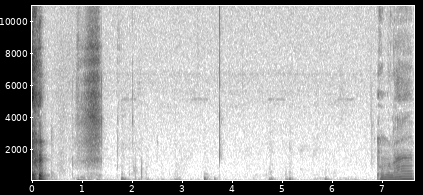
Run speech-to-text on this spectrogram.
Vamos lá.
